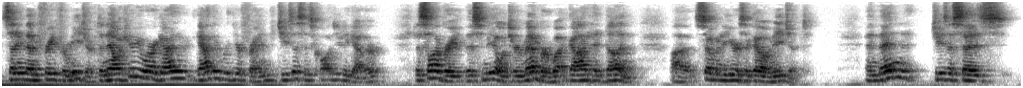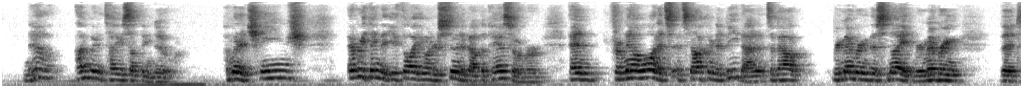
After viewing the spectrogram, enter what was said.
setting them free from Egypt. And now here you are gathered, gathered with your friend. Jesus has called you together to celebrate this meal and to remember what God had done uh, so many years ago in Egypt. And then Jesus says, Now I'm going to tell you something new. I'm going to change everything that you thought you understood about the Passover. And from now on, it's, it's not going to be that. It's about remembering this night, remembering that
